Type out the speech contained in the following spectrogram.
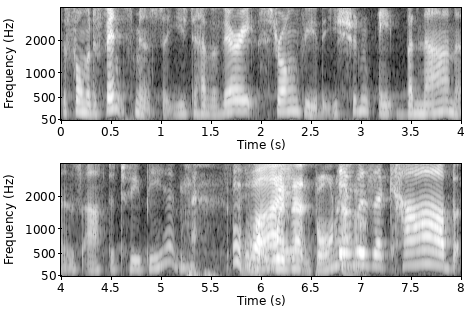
the former defence minister, used to have a very strong view that you shouldn't eat bananas after 2 p.m. What was that born out It of? was a carb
